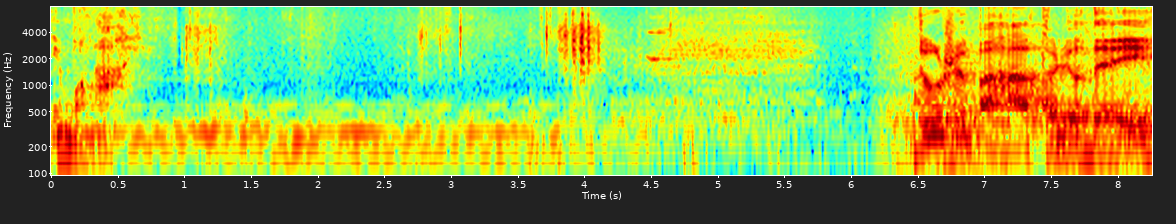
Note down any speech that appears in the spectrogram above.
і монахи. Дуже багато людей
